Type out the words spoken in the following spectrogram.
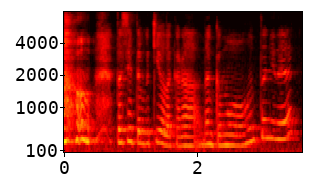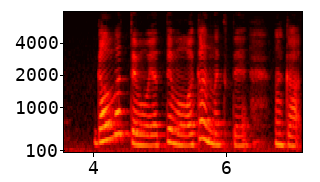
私って不器用だからなんかもう本当にね頑張ってもやっても分かんなくてなんか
